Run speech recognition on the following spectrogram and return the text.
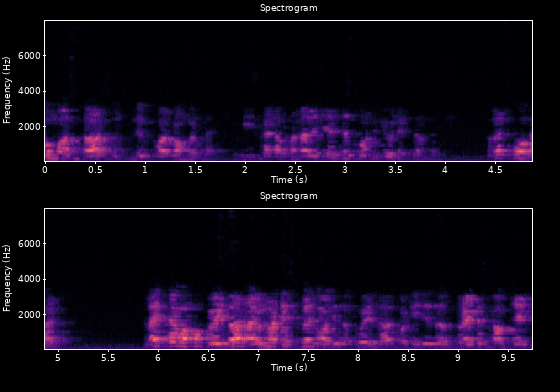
mass stars which live for longer time. So these kind of analogy, I just want to give an example. So let's go ahead. Lifetime of a quasar, I will not explain what is a quasar, but it is the brightest object,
